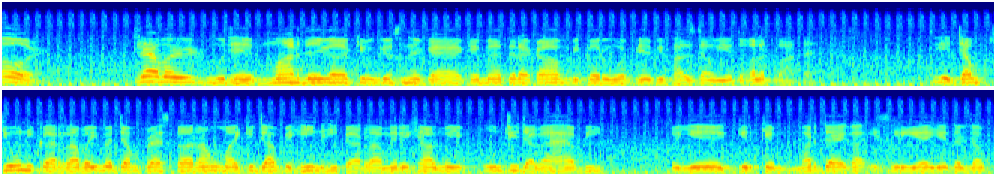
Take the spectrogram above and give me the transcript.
और ट्रैवल मुझे मार देगा क्योंकि उसने कहा है कि मैं तेरा काम भी करूँ और फिर भी फंस जाऊँ, ये तो गलत बात है। तो ये जंप क्यों नहीं कर रहा भाई? मैं जंप प्रेस कर रहा हूँ माइकी जंप ही नहीं कर रहा। मेरे ख्याल में ये ऊँची जगह है अभी। तो ये गिर के मर जाएगा, इसलिए ये इधर जंप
